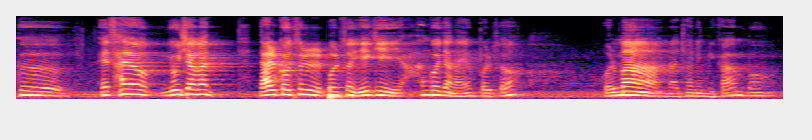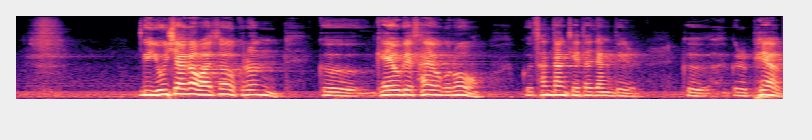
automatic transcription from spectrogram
그 사역 요시아가 날 것을 벌써 얘기한 거잖아요. 벌써 얼마나 전입니까? 뭐 요시아가 와서 그런 그 개혁의 사역으로 그 산당 제사장들 그 그걸 폐하고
